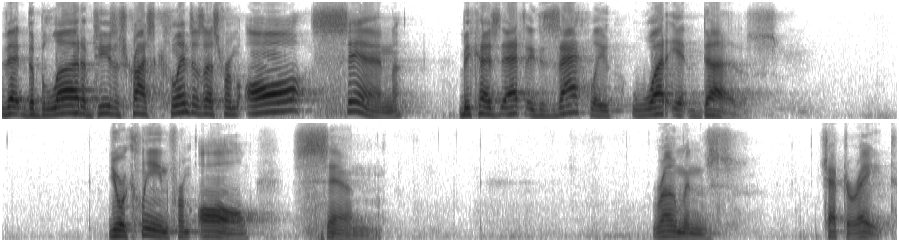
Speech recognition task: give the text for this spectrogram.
that the blood of Jesus Christ cleanses us from all sin because that's exactly what it does. You are clean from all sin. Romans chapter 8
